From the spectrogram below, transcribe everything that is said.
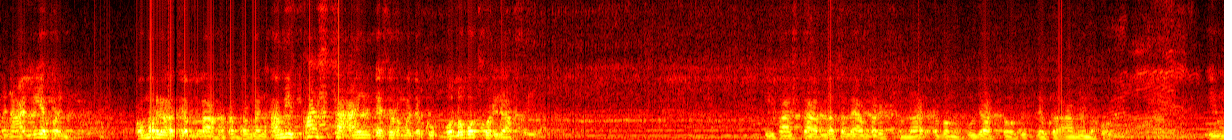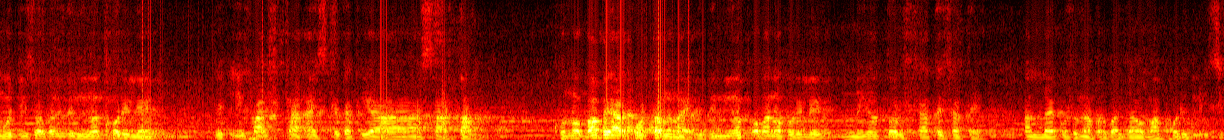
মানে আলী এখন অমর রাজি আল্লাহ ফরমান আমি পাঁচটা আইন দেশের মধ্যে খুব বলবৎ করে রাখছি। এই পাঁচটা আল্লাহ তালা আমরা শোনার এবং বুঝার তো দেখো আমিন হই। এই মসজিদ সরকার যদি নিয়ত করিলেন যে এই পাঁচটা আজকে তাকে সারতাম কোনোভাবে আর করতাম নাই। যদি নিয়ত ওখানে করিলেন, নিয়তর সাথে সাথে আল্লাহ ঘোষণা করবার যাও মাফ করে দিয়েছি।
